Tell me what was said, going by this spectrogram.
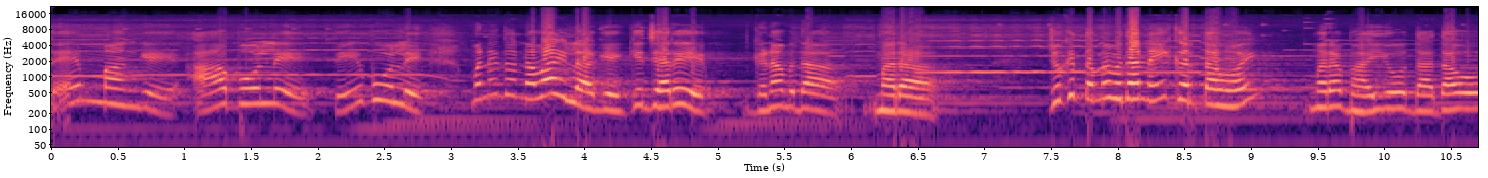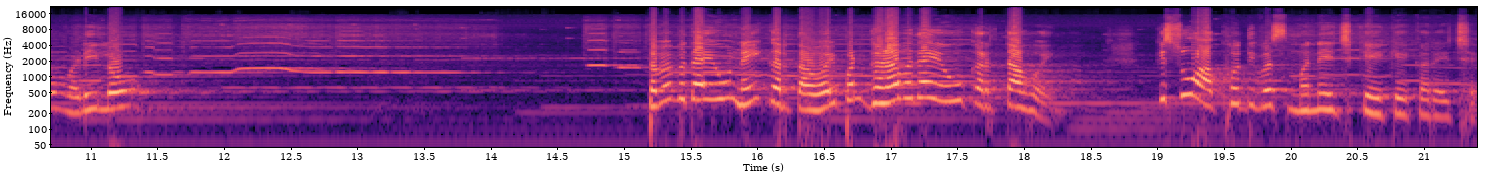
તેમ માંગે, આ બોલે, તે બોલે. મને તો નવાઈ લાગે કે જ્યારે ઘણા બધા મારા, જો કે તમે બધા નહીં કરતા હોય, મારા ભાઈઓ, દાદાઓ, વડીલો. તમે બધા એવું નહીં કરતા હોય, પણ ઘણા બધા એવું કરતા હોય કે શું આખો દિવસ મને જ કે કે કરે છે?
